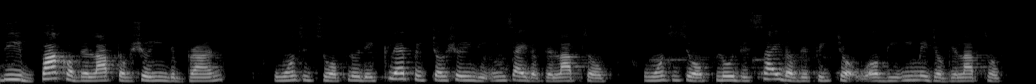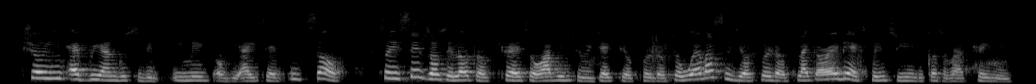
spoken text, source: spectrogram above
the back of the laptop showing the brand. We want you to upload a clear picture showing the inside of the laptop. We want you to upload the side of the picture of the image of the laptop, showing every angle to the image of the item itself. So it saves us a lot of stress or having to reject your product. So whoever sees your product, like I already explained to you because of our training,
